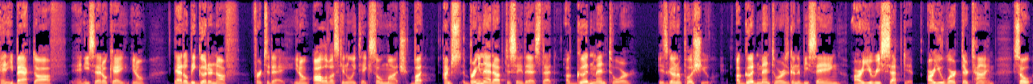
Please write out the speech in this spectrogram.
and he backed off and he said, okay, you know, that'll be good enough for today. You know, all of us can only take so much. But I'm bringing that up to say this that a good mentor is going to push you. A good mentor is going to be saying, Are you receptive? Are you worth their time? So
